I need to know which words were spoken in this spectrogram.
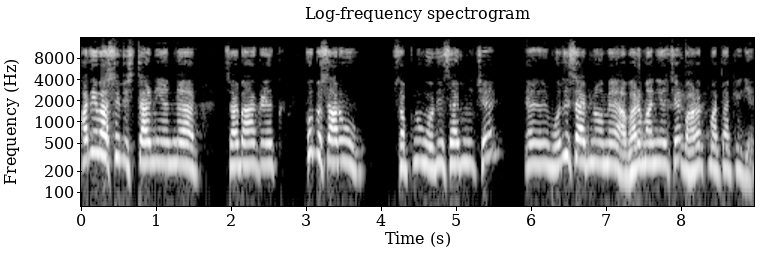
આદિવાસી વિસ્તારની અંદર સાહેબ, આ ખૂબ સારું સપનું મોદી સાહેબનું છે. મોદી સાહેબનો અમે આભાર માનીએ છીએ. ભારત માતા કી જય.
